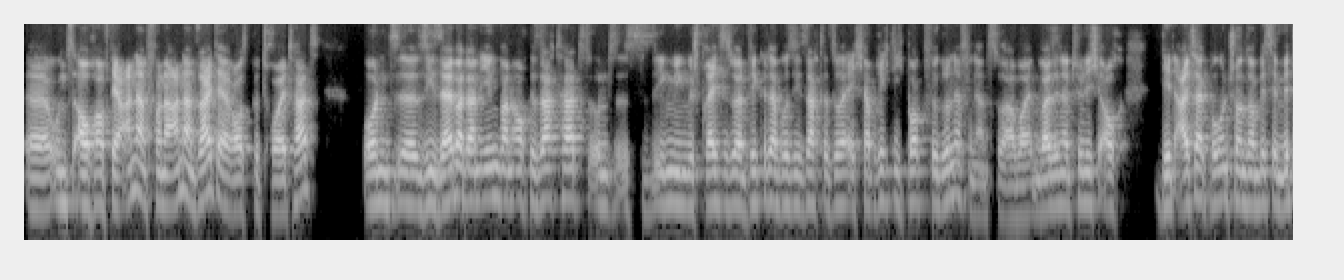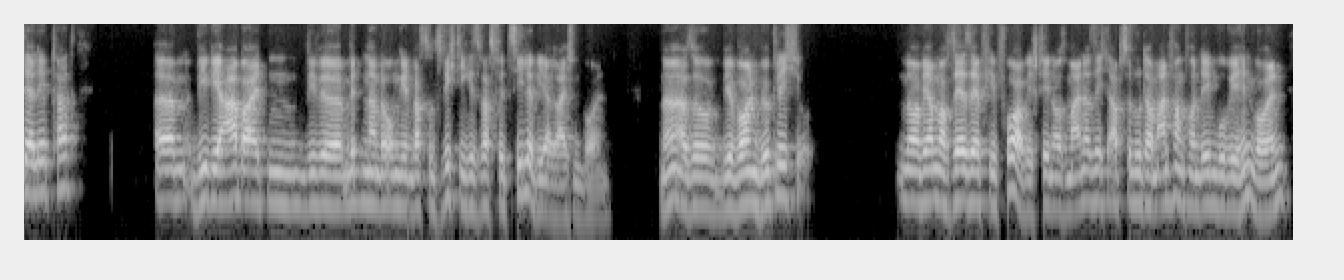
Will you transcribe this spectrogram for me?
äh, uns auch auf der anderen, von der anderen Seite heraus betreut hat. Und äh, sie selber dann irgendwann auch gesagt hat und es ist irgendwie ein Gespräch so entwickelt hat, wo sie sagte, so, ich habe richtig Bock für Gründerfinanz zu arbeiten, weil sie natürlich auch den Alltag bei uns schon so ein bisschen miterlebt hat, ähm, wie wir arbeiten, wie wir miteinander umgehen, was uns wichtig ist, was für Ziele wir erreichen wollen. Ne? Also wir wollen wirklich na, wir haben noch sehr, sehr viel vor. Wir stehen aus meiner Sicht absolut am Anfang von dem, wo wir hinwollen.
